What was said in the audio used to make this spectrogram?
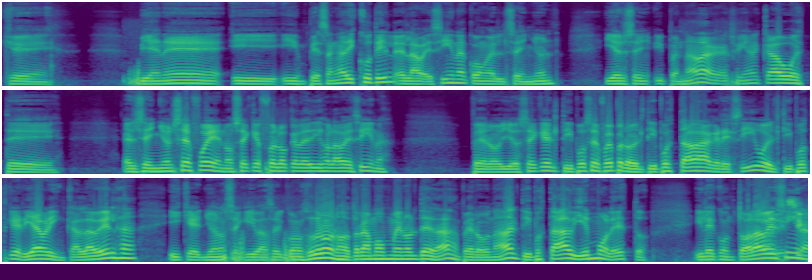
que viene y, empiezan a discutir la vecina con el señor. Y, el, y pues nada, al fin y al cabo, este, el señor se fue, no sé qué fue lo que le dijo la vecina, pero yo sé que el tipo se fue, pero el tipo estaba agresivo, el tipo quería brincar la verja y que yo no sé qué iba a hacer con nosotros, nosotros éramos menor de edad, pero nada, el tipo estaba bien molesto y le contó a la vecina.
